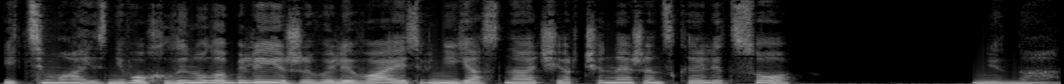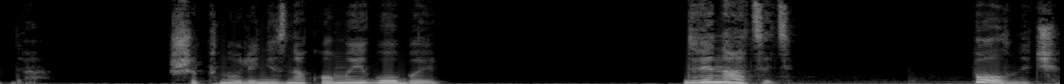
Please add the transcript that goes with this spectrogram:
И тьма из него хлынула ближе, выливаясь в неясно очерченное женское лицо. «Не надо!» — шепнули незнакомые губы. «Двенадцать. Полночь.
